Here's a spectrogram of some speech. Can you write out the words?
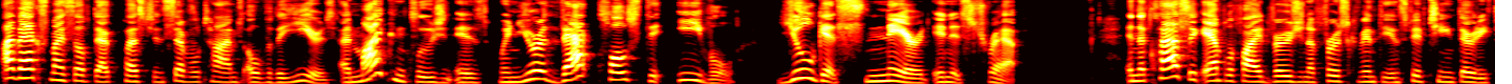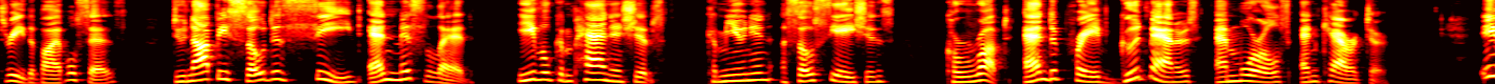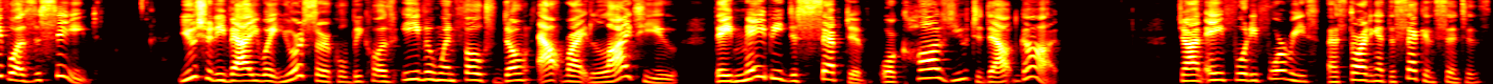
I've asked myself that question several times over the years, and my conclusion is when you're that close to evil, you'll get snared in its trap. In the classic amplified version of 1 Corinthians 15:33, the Bible says, "Do not be so deceived and misled. Evil companionships, communion, associations corrupt and deprave good manners and morals and character." Eve was deceived. You should evaluate your circle because even when folks don't outright lie to you, they may be deceptive or cause you to doubt God. John 8 44 reads, uh, starting at the second sentence,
